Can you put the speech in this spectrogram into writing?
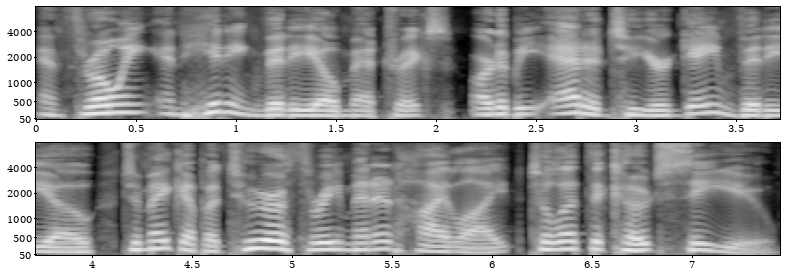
and throwing and hitting video metrics are to be added to your game video to make up a two or three minute highlight to let the coach see you.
